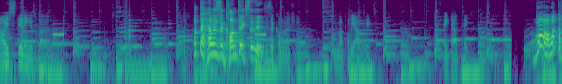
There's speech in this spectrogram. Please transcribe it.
oh, he's stealing his brother. What the hell is the context of this? This is a commercial. Probably outtakes. Fake outtakes. Whoa, what the?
